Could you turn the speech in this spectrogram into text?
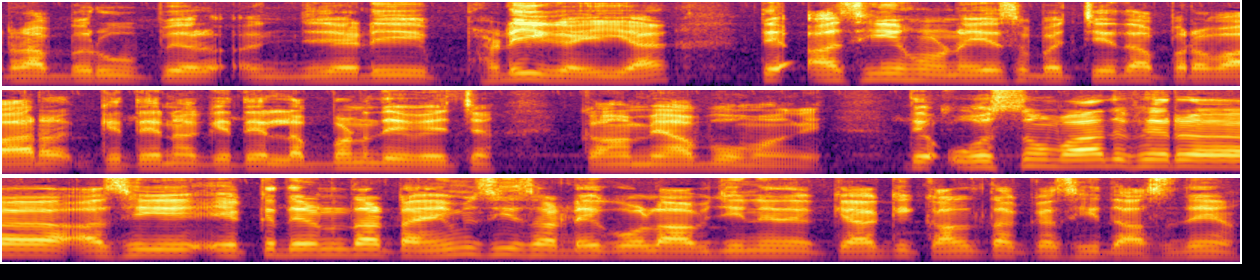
ਰੱਬ ਰੂਪ ਜਿਹੜੀ ਫੜੀ ਗਈ ਹੈ ਤੇ ਅਸੀਂ ਹੁਣ ਇਸ ਬੱਚੇ ਦਾ ਪਰਿਵਾਰ ਕਿਤੇ ਨਾ ਕਿਤੇ ਲੱਭਣ ਦੇ ਵਿੱਚ ਕਾਮਯਾਬ ਹੋਵਾਂਗੇ। ਤੇ ਉਸ ਤੋਂ ਬਾਅਦ ਫਿਰ ਅਸੀਂ ਇੱਕ ਦਿਨ ਦਾ ਟਾਈਮ ਸੀ ਸਾਡੇ ਕੋਲ, ਆਪ ਜੀ ਨੇ ਕਿਹਾ ਕਿ ਕੱਲ ਤੱਕ ਅਸੀਂ ਦੱਸਦੇ ਹਾਂ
